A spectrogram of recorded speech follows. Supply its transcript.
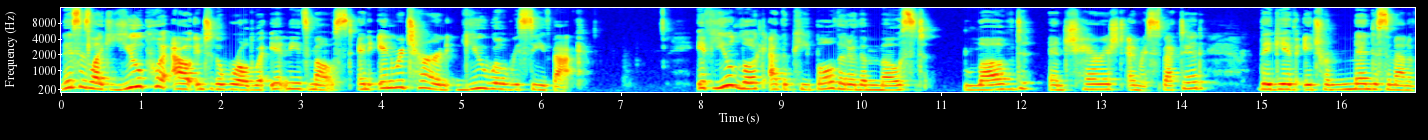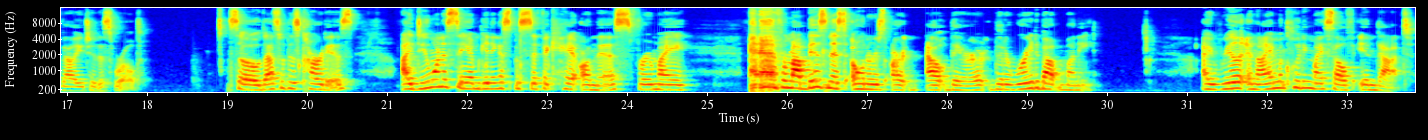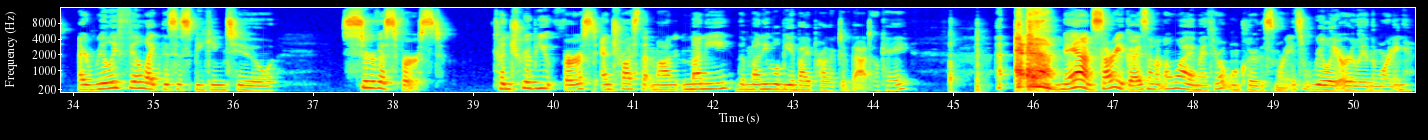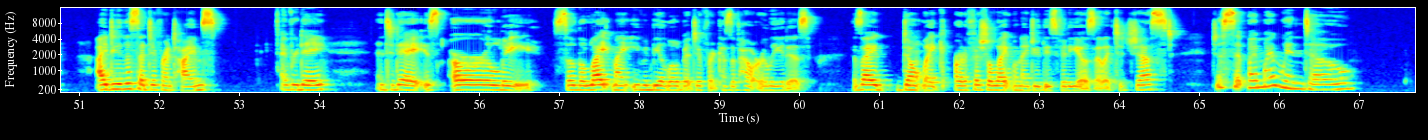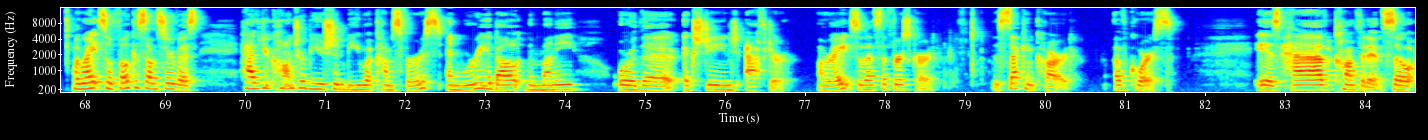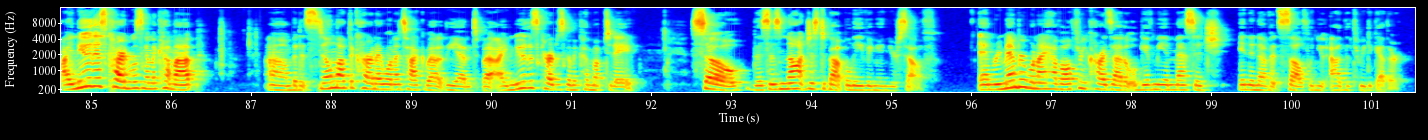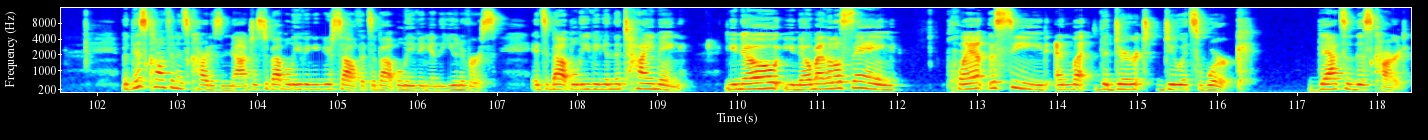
This is like you put out into the world what it needs most, and in return, you will receive back. If you look at the people that are the most loved and cherished and respected, they give a tremendous amount of value to this world. So that's what this card is. I do want to say I'm getting a specific hit on this for my for my business owners are out there that are worried about money. I really and I am including myself in that. I really feel like this is speaking to service first. Contribute first and trust that mon- money, the money will be a byproduct of that, okay? Man, sorry guys. I don't know why my throat won't clear this morning. It's really early in the morning. I do this at different times every day, and today is early. So the light might even be a little bit different because of how early it is. As I don't like artificial light when I do these videos, I like to just just sit by my window all right, so focus on service. Have your contribution be what comes first and worry about the money or the exchange after. All right, so that's the first card. The second card, of course, is have confidence. So I knew this card was going to come up, um, but it's still not the card I want to talk about at the end. But I knew this card was going to come up today. So this is not just about believing in yourself. And remember, when I have all three cards out, it will give me a message in and of itself when you add the three together. But this confidence card is not just about believing in yourself, it's about believing in the universe. It's about believing in the timing. You know, you know my little saying, plant the seed and let the dirt do its work. That's this card.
